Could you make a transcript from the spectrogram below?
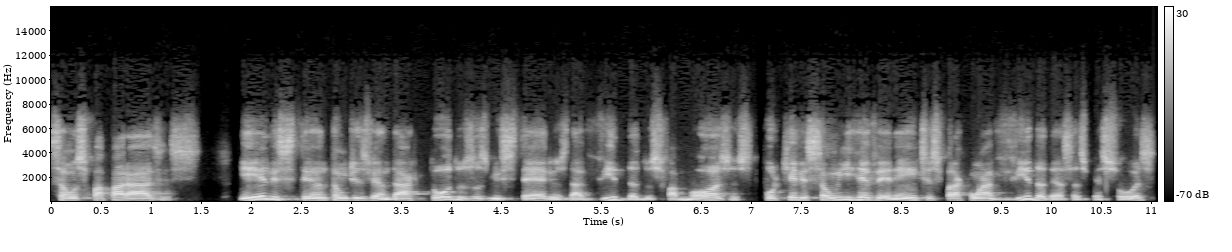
são os paparazzis. Eles tentam desvendar todos os mistérios da vida dos famosos, porque eles são irreverentes para com a vida dessas pessoas,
